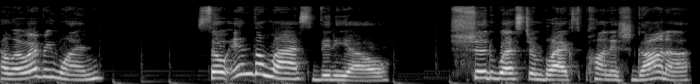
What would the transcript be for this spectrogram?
Hello everyone. So in the last video, should Western blacks punish Ghana?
